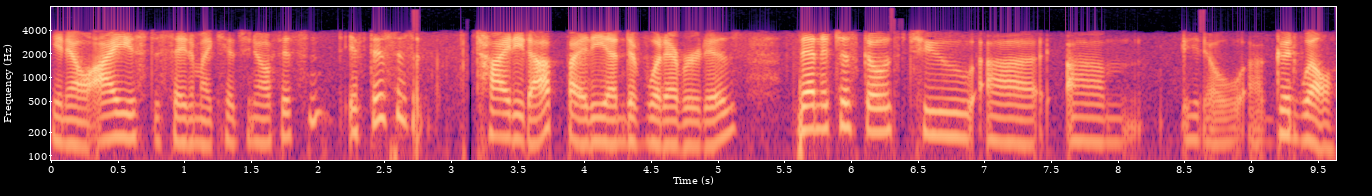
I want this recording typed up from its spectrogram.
you know, I used to say to my kids, you know, if this if this isn't tidied up by the end of whatever it is, then it just goes to uh um you know, uh, goodwill.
